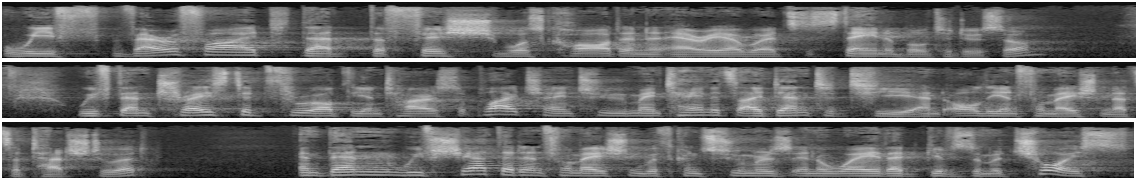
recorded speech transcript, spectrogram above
We've verified that the fish was caught in an area where it's sustainable to do so. We've then traced it throughout the entire supply chain to maintain its identity and all the information that's attached to it. And then we've shared that information with consumers in a way that gives them a choice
